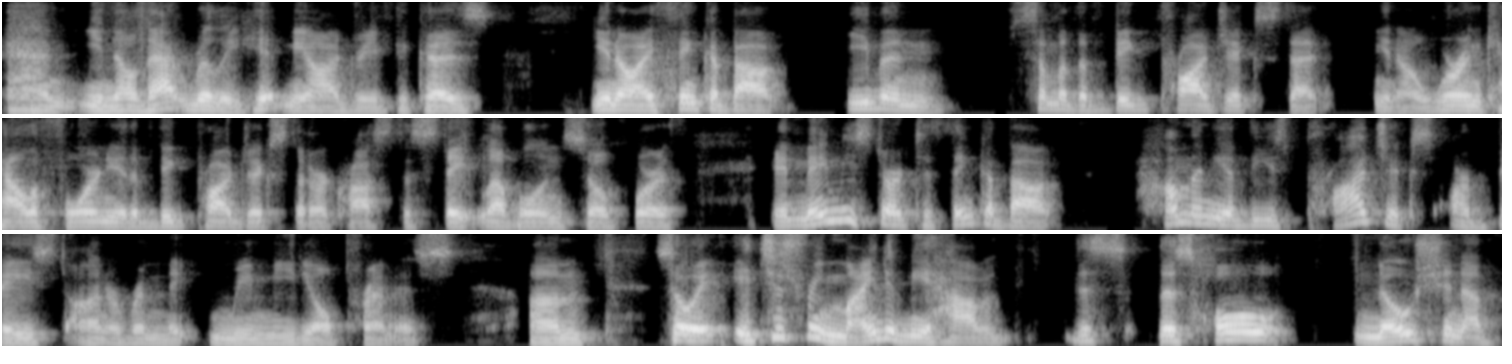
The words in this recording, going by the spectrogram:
And, you know, that really hit me, Audrey, because, you know, I think about even some of the big projects that, you know, we're in California, the big projects that are across the state level and so forth. It made me start to think about how many of these projects are based on a rem- remedial premise. Um, so it, it just reminded me how this, this whole notion of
